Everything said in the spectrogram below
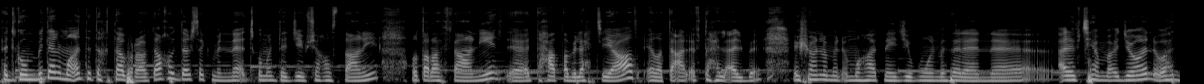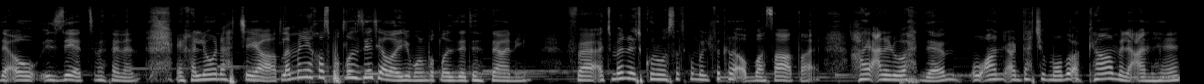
فتقوم بدل ما أنت تختبره وتاخذ درسك منه تقوم أنت تجيب شخص ثاني وطرف ثاني انت حاطه بالاحتياط. يلا تعال افتح العلبه شلون لما أمهاتنا يجيبون مثلا آه، علبتين معجون وحدة أو زيت مثلا. يخلون احتياط. لما يخلص بطل الزيت يلا يجيبون بطل الزيت الثاني. فأتمنى تكون وصلتكم الفكرة ببساطة. هاي عن الوحدة وأنا اريد احكي بموضوع كامل عنها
